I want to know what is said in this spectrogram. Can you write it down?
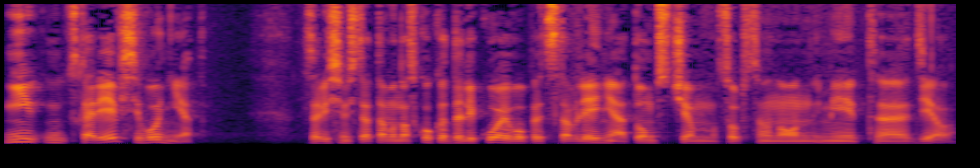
Не, скорее всего, нет в зависимости от того, насколько далеко его представление о том, с чем, собственно, он имеет э, дело.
